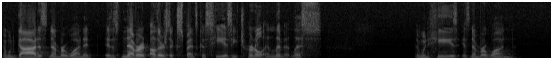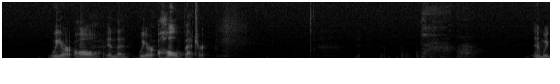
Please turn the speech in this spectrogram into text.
And when God is number one, it, it is never at others' expense because He is eternal and limitless. And when He is number one, we are all in that, we are all better. and we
